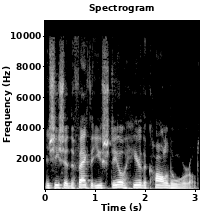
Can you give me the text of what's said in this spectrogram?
And she said the fact that you still hear the call of the world,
